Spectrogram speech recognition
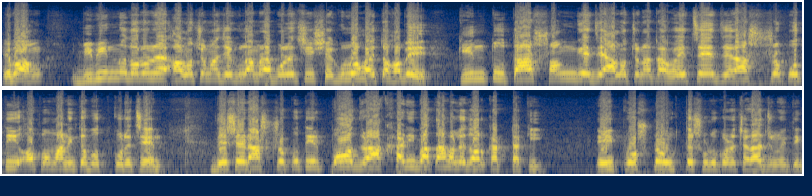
এবং বিভিন্ন ধরনের আলোচনা যেগুলো আমরা বলেছি, সেগুলো হয়তো হবে। কিন্তু তার সঙ্গে যে আলোচনাটা হয়েছে, যে রাষ্ট্রপতি অপমানিত বোধ করেছেন, দেশের রাষ্ট্রপতির পদ রাখারই বা তাহলে দরকারটা কি? এই প্রশ্ন উঠতে শুরু করেছে রাজনৈতিক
